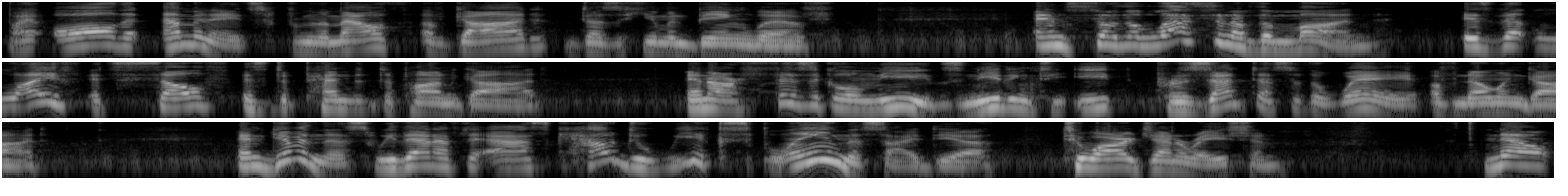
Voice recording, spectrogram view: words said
by all that emanates from the mouth of God does a human being live. And so the lesson of the mun is that life itself is dependent upon God, and our physical needs, needing to eat, present us with a way of knowing God. And given this, we then have to ask how do we explain this idea to our generation. Now,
